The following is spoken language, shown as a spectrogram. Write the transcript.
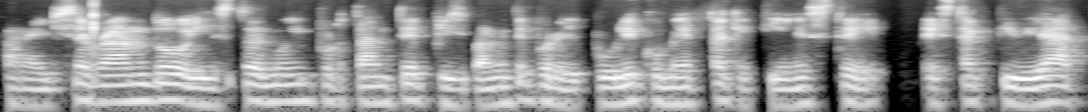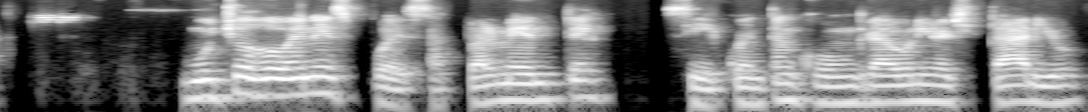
para ir cerrando, y esto es muy importante, principalmente por el público meta que tiene este, esta actividad. Muchos jóvenes, pues, actualmente, si cuentan con un grado universitario,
